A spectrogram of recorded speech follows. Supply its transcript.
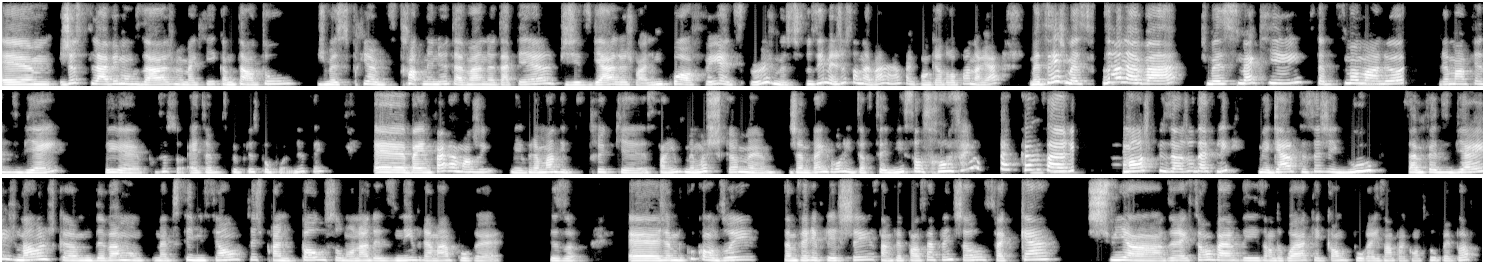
Euh, juste laver mon visage, me maquiller comme tantôt je me suis pris un petit 30 minutes avant notre appel, puis j'ai dit, gars, là, je vais aller me coiffer un petit peu. Je me suis frisée, mais juste en avant, hein, fait qu'on regardera pas en arrière. Mais tu sais, je me suis frisée en avant, je me suis maquillée, ce petit moment-là, vraiment fait du bien. Et euh, pour ça, être un petit peu plus pour tu sais. Euh, ben, me faire à manger, mais vraiment des petits trucs euh, simples. Mais moi, je suis comme, euh, j'aime bien gros les tortellini sauce rosée. comme ça arrive, je mange plusieurs jours d'affilée. Mais garde, c'est ça, j'ai goût ça me fait du bien. Je mange comme devant mon, ma petite émission. Tu sais, je prends une pause sur mon heure de dîner vraiment pour euh, c'est ça. Euh, j'aime beaucoup conduire. Ça me fait réfléchir. Ça me fait penser à plein de choses. Fait que quand je suis en direction vers des endroits quelconques, pour exemple un contrôle ou peu importe,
